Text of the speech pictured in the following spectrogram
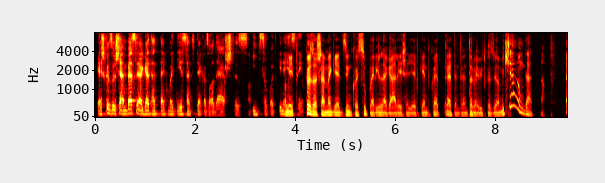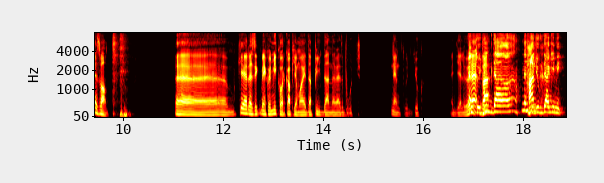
és közösen beszélgethettek, vagy nézhetitek az adást. Ez így szokott kinézni. Amit közösen megjegyzünk, hogy szuper illegális egyébként, rettentően törvényütköző, amit csinálunk, de hát na, ez van. Kérdezik még, hogy mikor kapja majd a Dunne nevet Butch. Nem tudjuk egyelőre. Nem tudjuk, Bár- de nem Hunt- tudjuk, de a gimmick,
